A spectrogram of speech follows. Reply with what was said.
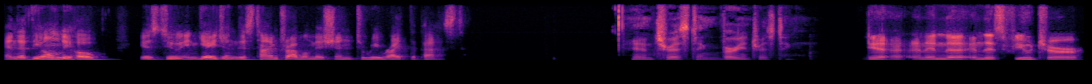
and that the only hope is to engage in this time travel mission to rewrite the past. Interesting, very interesting. Yeah, and in the in this future,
